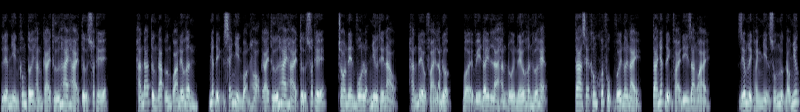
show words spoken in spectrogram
liền nhìn không tới hắn cái thứ hai hải tử xuất thế. Hắn đã từng đáp ứng quá Nếu Hân, nhất định sẽ nhìn bọn họ cái thứ hai hải tử xuất thế, cho nên vô luận như thế nào, hắn đều phải làm được, bởi vì đây là hắn đối Nếu Hân hứa hẹn. Ta sẽ không khuất phục với nơi này, ta nhất định phải đi ra ngoài. Diêm Lịch Hành nhịn xuống ngực đau nhức,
